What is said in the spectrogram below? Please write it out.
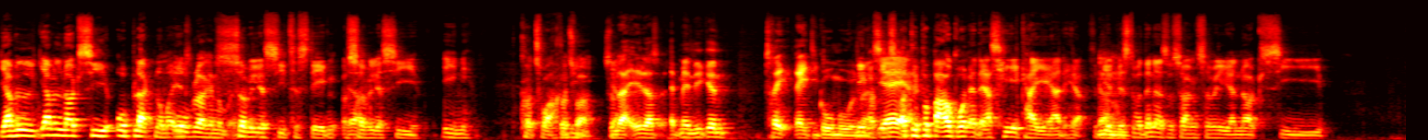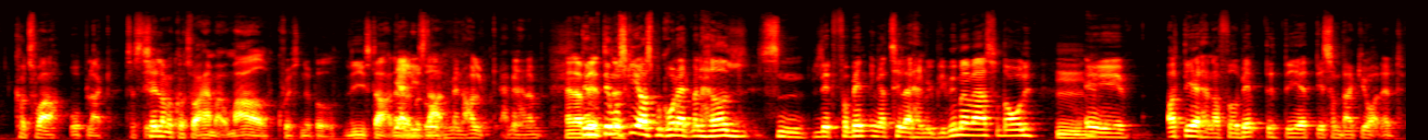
Jeg vil, jeg vil nok sige Oblak nummer et. Oblak er nummer et. Så vil jeg sige til Stegen, og Ja. så vil jeg sige Enig. Courtois. Courtois. Fordi, Så der er ellers, men igen, tre rigtig gode det er. Ja, ja. Og det er på baggrund af deres hele karriere, det her. Fordi Ja. ja. hvis det var den her sæson, så vil jeg nok sige Courtois, Oblak til. Selvom Courtois han var jo meget questionable lige i starten. af Ja, lige i starten, men, hold, men han er, Han er det, det er måske også på grund af, at man havde sådan lidt forventninger til, at han ville blive ved med at være så dårlig. Mm. Øh, og det, at han har fået vendt det, det er det, som der har gjort, at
